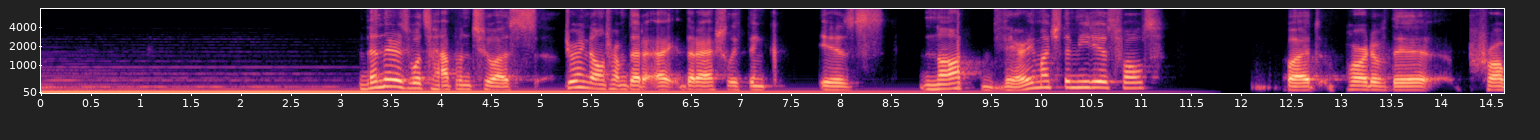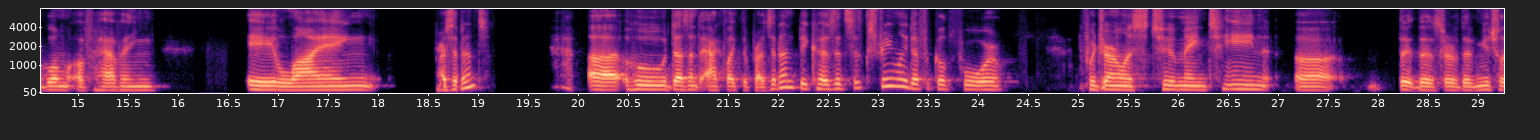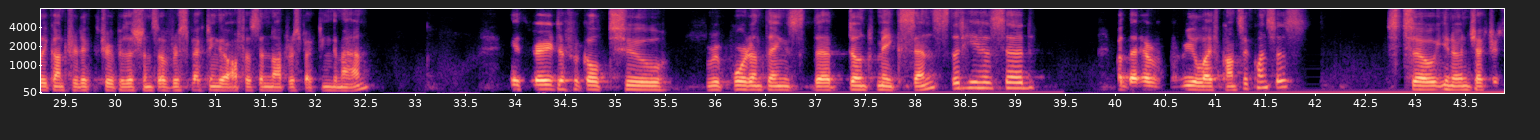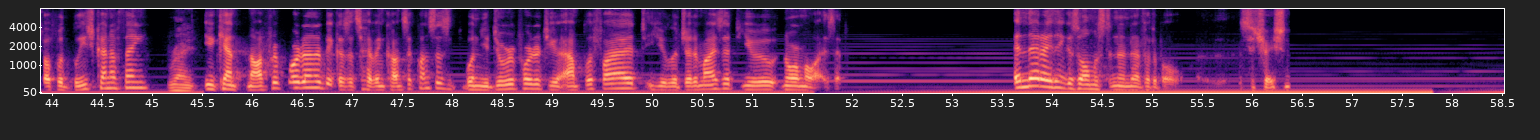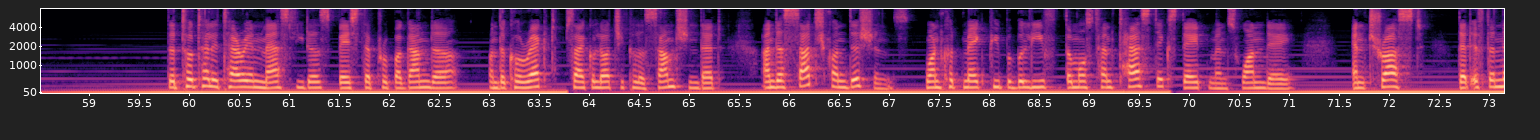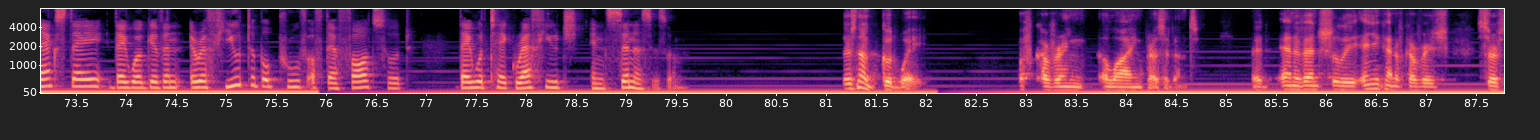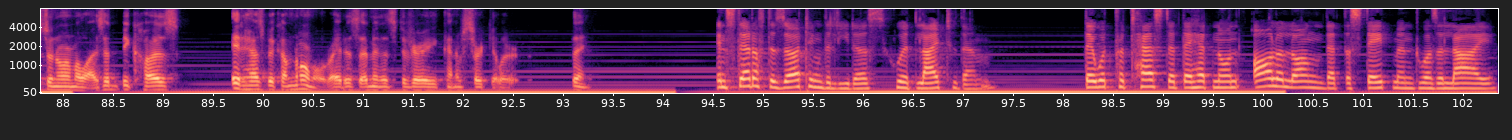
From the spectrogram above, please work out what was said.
Then there's what's happened to us during Donald Trump that I that I actually think is not very much the media's fault, but part of the problem of having a lying president uh, who doesn't act like the president because it's extremely difficult for for journalists to maintain uh, the, the sort of the mutually contradictory positions of respecting the office and not respecting the man it's very difficult to report on things that don't make sense that he has said, but that have real life consequences. So, you know, inject yourself with bleach kind of thing. Right. You can't not report on it because it's having consequences. When you do report it, you amplify it, you legitimize it, you normalize it. And that I think is almost an inevitable situation. The totalitarian mass leaders base their propaganda on the correct psychological assumption that, under such conditions, one could make people believe the most fantastic statements one day and trust that if the next day they were given irrefutable proof of their falsehood, they would take refuge in cynicism. There's no good way of covering a lying president. And eventually, any kind of coverage serves to normalize it because it has become normal, right? It's, I mean, it's a very kind of circular thing. Instead of deserting the leaders who had lied to them, they would protest that they had known all along that the statement was a lie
